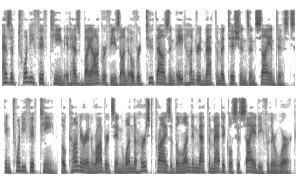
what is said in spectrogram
As of 2015, it has biographies on over 2,800 mathematicians and scientists. In 2015, O'Connor and Robertson won the Hirst Prize of the London Mathematical Society for their work.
